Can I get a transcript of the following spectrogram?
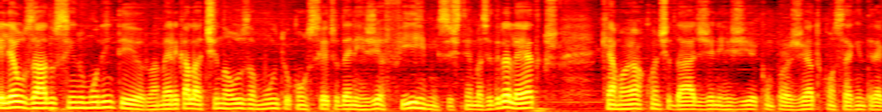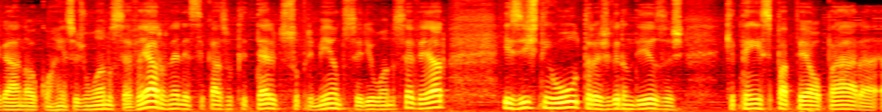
ele é usado sim no mundo inteiro. A América Latina usa muito o conceito da energia firme em sistemas hidrelétricos, que é a maior quantidade de energia que um projeto consegue entregar na ocorrência de um ano severo. Né? Nesse caso, o critério de suprimento seria o ano severo. Existem outras grandezas que têm esse papel para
